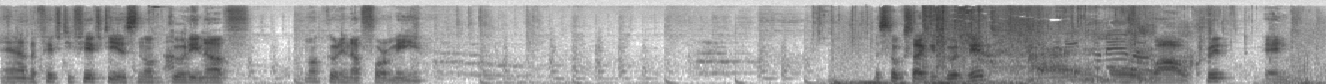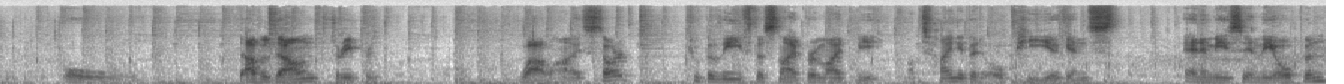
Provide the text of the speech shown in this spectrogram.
Yeah, the 50-50 is not good enough. Not good enough for me. This looks like a good hit. Oh, wow. Crit and... Oh. Double down, 3%. Wow, I start to believe the sniper might be a tiny bit OP against enemies in the open.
